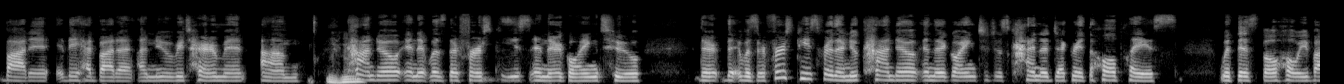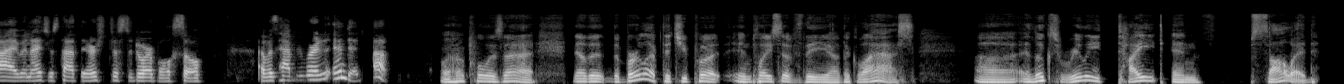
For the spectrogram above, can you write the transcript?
bought it. They had bought a, a new retirement um, mm-hmm. condo, and it was their first piece, and they're going to. Their, it was their first piece for their new condo, and they're going to just kind of decorate the whole place with this boho vibe. And I just thought they're just adorable. So I was happy where it ended up. Well, how cool is that? Now, the, the burlap that you put in place of the uh, the glass, uh, it looks really tight and solid.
